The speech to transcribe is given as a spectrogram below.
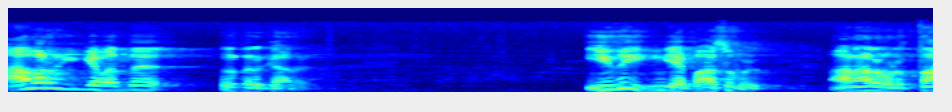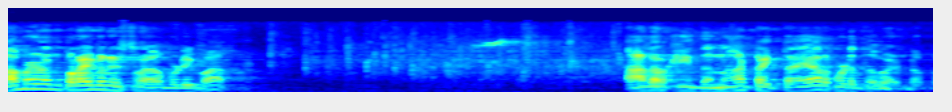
அவர் இங்க வந்து இருந்திருக்காரு. இது இங்கே பாசிபிள் ஆனால் ஒரு தமிழன் பிரைம் மினிஸ்டர் ஆக முடியுமா? அதற்கு இந்த நாட்டை தயார்படுத்த வேண்டும்.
